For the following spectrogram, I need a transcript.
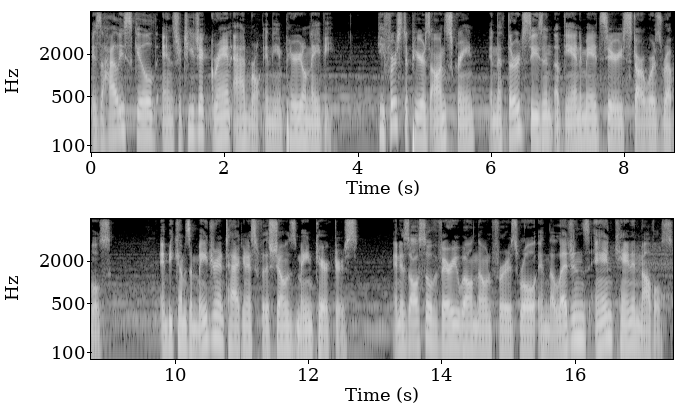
is a highly skilled and strategic Grand Admiral in the Imperial Navy. He first appears on screen in the third season of the animated series Star Wars Rebels, and becomes a major antagonist for the show's main characters, and is also very well known for his role in the Legends and canon novels.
